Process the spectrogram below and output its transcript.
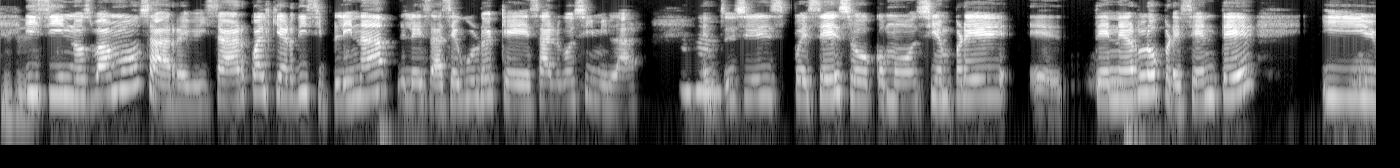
y si nos vamos a revisar cualquier disciplina, les aseguro que es algo similar. Entonces, pues eso, como siempre, eh, tenerlo presente y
